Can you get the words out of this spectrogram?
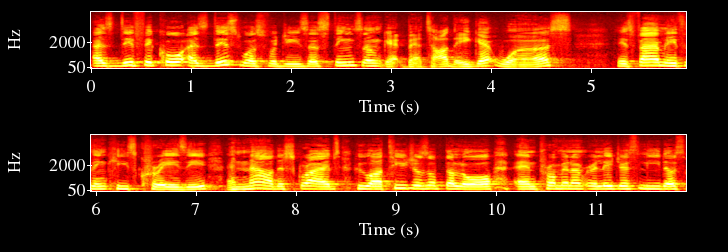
As difficult as this was for Jesus, things don't get better, they get worse. His family think he's crazy, and now the scribes, who are teachers of the law and prominent religious leaders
